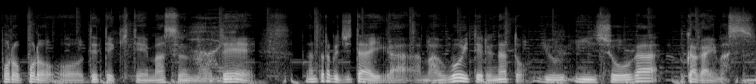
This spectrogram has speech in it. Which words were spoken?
ポロポロ出てきてますので、はい、なんとなく事態がまあ動いてるなという印象が伺えます。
